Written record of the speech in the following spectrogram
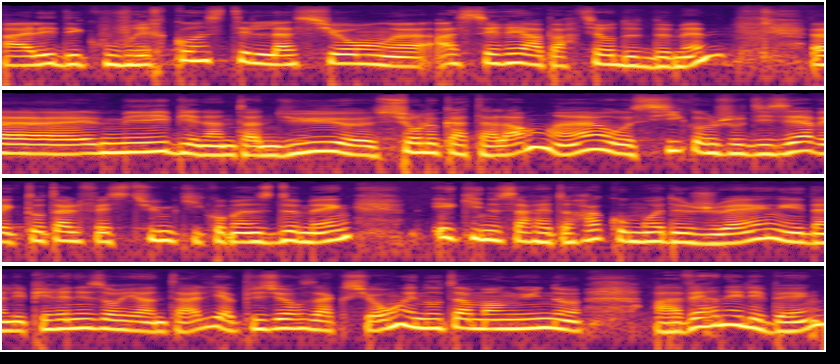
à aller découvrir Constellation euh, acérée à partir de demain. Euh, mais bien entendu, euh, sur le catalan hein, aussi, comme je vous disais, avec Total Festum qui commence demain et qui ne s'arrêtera qu'au mois de juin. Et dans les Pyrénées-Orientales, il y a plusieurs actions, et notamment une à Vernet-les-Bains,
